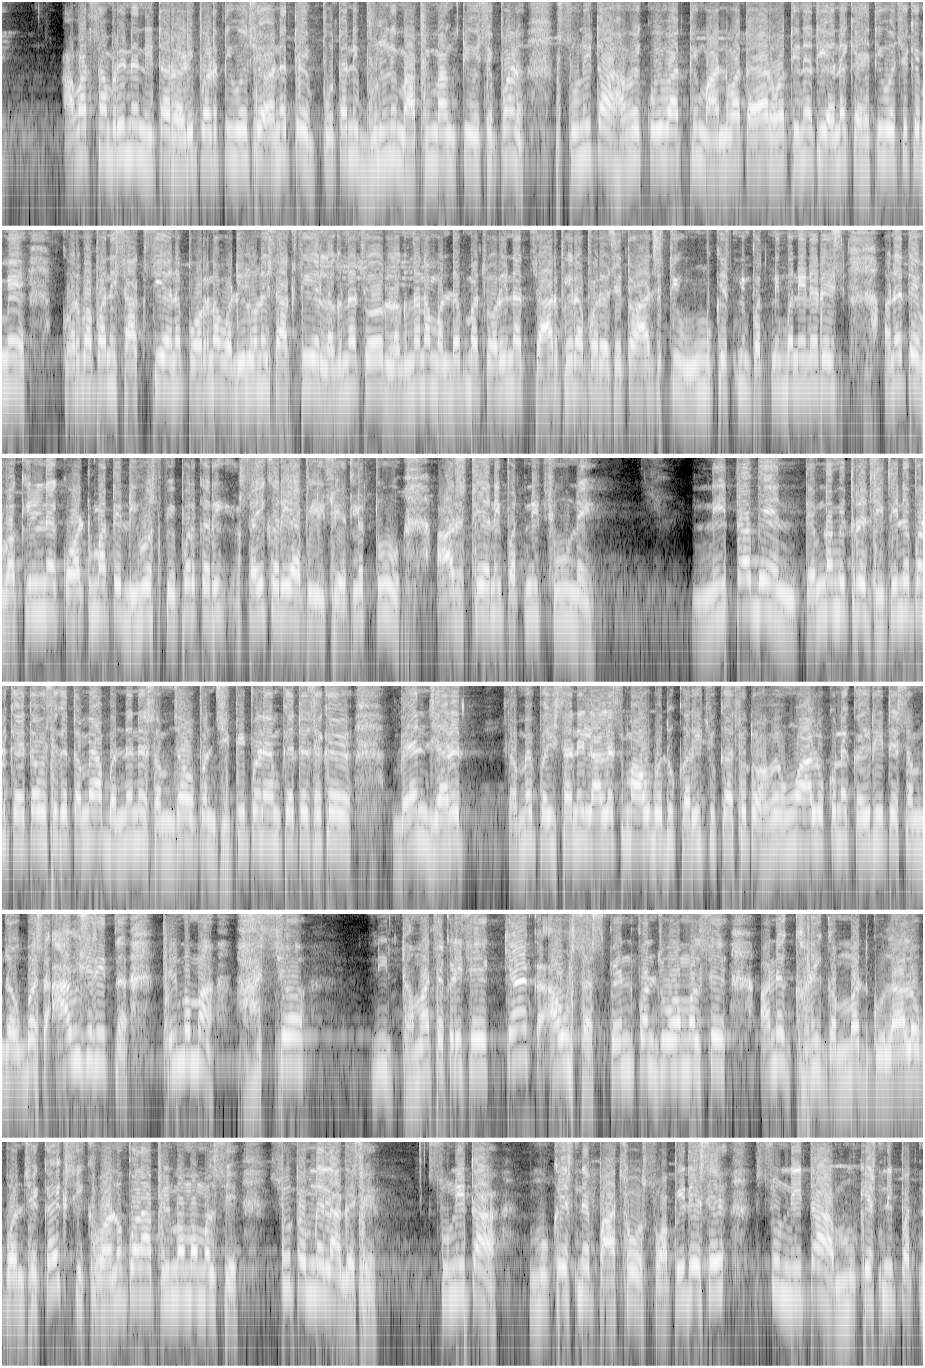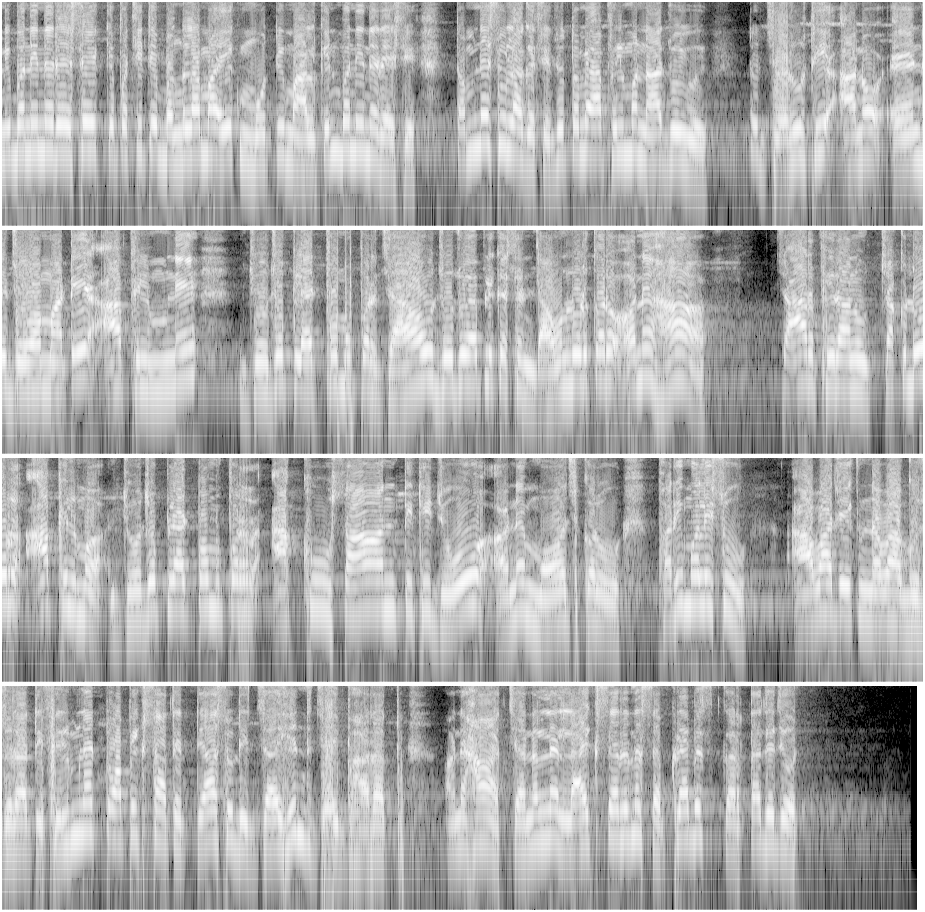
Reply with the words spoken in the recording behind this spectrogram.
આ વાત સાંભળીને નીતા રડી પડતી હોય છે અને તે પોતાની ભૂલની માફી માંગતી હોય છે. પણ સુનિતા હવે કોઈ વાતથી માનવા તૈયાર હોતી નથી અને કહેતી હોય છે કે મેં ગોરબાપાની સાક્ષી અને પોરના વડીલોની સાક્ષીએ લગ્ન ચોર લગ્નના મંડપમાં ચોરીના ચાર ફેરા પડ્યો છે. તો આજથી હું મુકેશની પત્ની બનીને રહીશ અને તે વકીલને કોર્ટમાં તે ડિવોર્સ પેપર કરી, સહી કરી આપેલી છે. એટલે તું આજથી એની પત્ની છું નહીં. નીતાબેન, તેમના મિત્ર જીપીને પણ કહેતા હોય છે કે તમે આ બંનેને સમજાવો, પણ જીપી પણ એમ કહેતો છે કે, બેન, જ્યારે તમે પૈસાની લાલચમાં આવું બધું કરી ચૂક્યા છો, તો હવે હું આ લોકોને કઈ રીતે સમજાવું? બસ આવી જ રીતના ફિલ્મમાં હાસ્યની ધમાચકડી છે. ક્યાંક આવું સસ્પેન્સ પણ જોવા મળશે અને ઘણી ગમત ગુલાલો પણ છે. કંઈક શીખવાનું પણ આ ફિલ્મમાં મળશે. શું તમને લાગે છે? સુનીતા મુકેશને પાછો સોંપી દેશે? સુનીતા મુકેશની પત્ની બનીને રહેશે કે પછી તે બંગલામાં એક મોટી માલકીન બનીને રહેશે? તમને શું લાગે છે? જો તમે આ ફિલ્મ ના જોઈ હોય, તો જરૂરથી આનો એન્ડ જોવા માટે આ ફિલ્મને જોજો પ્લેટફોર્મ ઉપર જાઓ, જોજો એપ્લિકેશન ડાઉનલોડ કરો અને હા ચાર ફેરાનું ચકડોર આ ફિલ્મ. જોજો પ્લેટફોર્મ ઉપર આખું શાંતિથી જુઓ અને મોજ કરો. ફરી મળીશું. આવા જ એક નવા ગુજરાતી ફિલ્મના ટોપિક સાથે ત્યાં સુધી જય હિન્દ, જય ભારત. અને હા, ચેનલને લાઇક શેર અને સબસ્ક્રાઈબ કરતા જજો.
